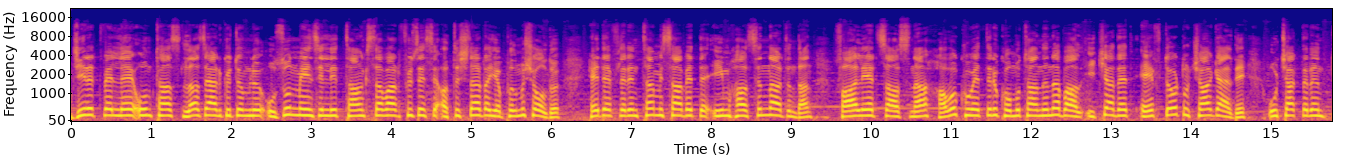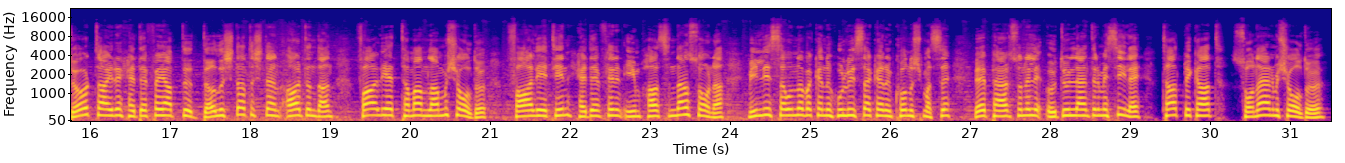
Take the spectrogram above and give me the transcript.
Cirit ve L-UMTAS lazer güdümlü uzun menzilli tank savar füzesi atışlar da yapılmış oldu. Hedeflerin tam isabetle imhasının ardından faaliyet sahasına Hava Kuvvetleri Komutanlığı'na bağlı 2 adet F-4 uçağı geldi. Uçakların 4 ayrı hedefe yaptığı dalışlı atışların ardından faaliyet tamamlanmış oldu. Faaliyetin hedeflerin imhasından sonra Milli Savunma Bakanı Hulusi Akar'ın konuşması ve personeli ödüllendirmesiyle tatbikat sona ermiş oldu.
